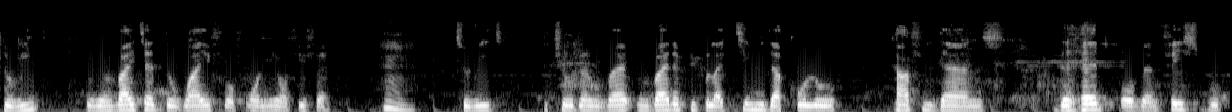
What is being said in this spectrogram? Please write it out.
to read. We've invited the wife of Ooni of Ife to read to children. We've invited people like Timi Dakolo, Kaffy Dance, the head of um, Facebook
